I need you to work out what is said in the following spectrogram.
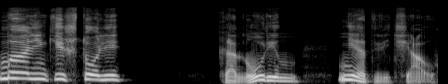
Маленький, что ли?» Конурин не отвечал.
